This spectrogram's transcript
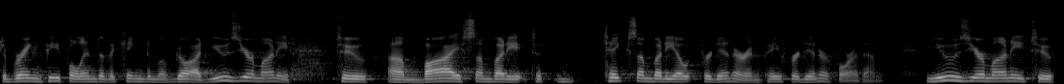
to bring people into the kingdom of God. Use your money to um, buy somebody to take somebody out for dinner and pay for dinner for them. Use your money to,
